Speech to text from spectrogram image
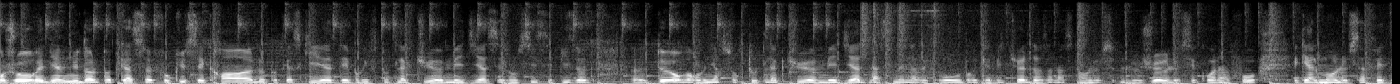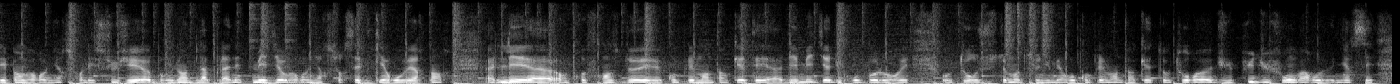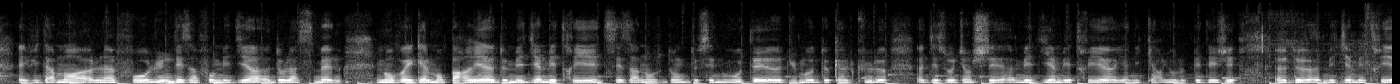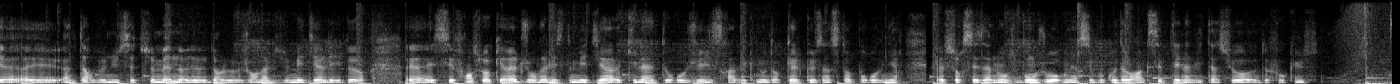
Bonjour et bienvenue dans le podcast Focus Écran, le podcast qui euh, débriefe toute l'actu euh, média saison 6 épisode 2. Euh, On va revenir sur toute l'actu média de la semaine avec vos rubriques habituelles. Dans un instant, le, jeu, le C'est quoi l'info, également le Ça fait débat. On va revenir sur les sujets brûlants de la planète média. On va revenir sur cette guerre ouverte entre, les, entre France 2 et complément d'enquête et les médias du groupe Bolloré autour justement de ce numéro complément d'enquête autour du puits du fond. On va revenir, c'est évidemment l'info, l'une des infos médias de la semaine, mais on va également parler de médiamétrie et de ces annonces, donc de ces nouveautés euh, du mode de calcul euh, des audiences chez euh, Médiamétrie. Yannick Cario, le PDG de Médiamétrie, est intervenu cette semaine dans le journal du Média Leader. Et c'est François Querel, journaliste média, qui l'a interrogé. Il sera avec nous dans quelques instants pour revenir sur ces annonces. Bonjour, merci beaucoup d'avoir accepté l'invitation de Focus.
